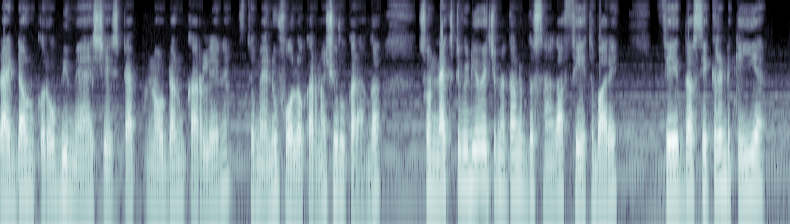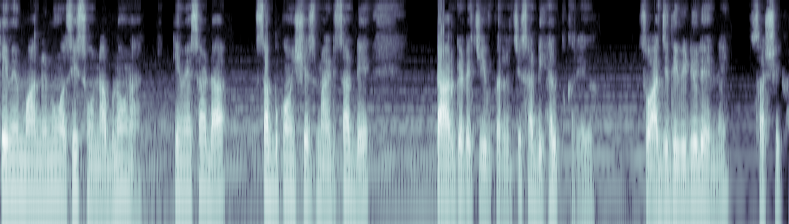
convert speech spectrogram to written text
ਰਾਈਟ ਡਾਊਨ ਕਰੋ ਵੀ ਮੈਂ ਇਹ 6 ਸਟੈਪ ਨੋਟ ਡਾਊਨ ਕਰ ਲਏ ਨੇ, ਤੇ ਮੈਂ ਇਹਨੂੰ ਫੋਲੋ ਕਰਨਾ ਸ਼ੁਰੂ ਕਰਾਂਗਾ। ਸੋ ਨੈਕਸਟ ਵੀਡੀਓ ਵਿੱਚ ਮੈਂ ਤੁਹਾਨੂੰ ਦੱਸਾਂਗਾ ਫੇਥ ਬਾਰੇ। ਫੇਥ ਦਾ ਸੀਕ੍ਰੇਟ ਕੀ ਹੈ? ਕਿਵੇਂ ਮਨ ਨੂੰ ਅਸੀਂ ਸੋਨਾ ਬਣਾਉਣਾ, ਕਿਵੇਂ ਸਾਡਾ ਸਬਕੌਂਸ਼ੀਅਸ ਮਾਈਂਡ ਸਾਡੇ ਟਾਰਗੇਟ ਅਚੀਵ ਕਰਨ 'ਚ ਸਾਡੀ ਹੈਲਪ ਕਰੇਗਾ। ਸੋ ਅੱਜ ਦੀ ਵੀਡੀਓ ਲਈ ਇੰਨਾ ਹੀ। ਸਤਿ ਸ਼੍ਰੀ ਅਕਾਲ।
